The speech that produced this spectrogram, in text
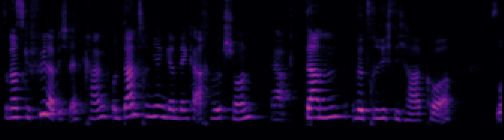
Sondern das Gefühl habe, ich werde krank und dann trainieren gern denke, ach, wird schon, ja. dann wird's richtig hardcore. So,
